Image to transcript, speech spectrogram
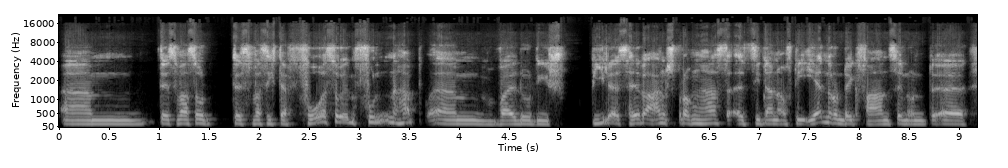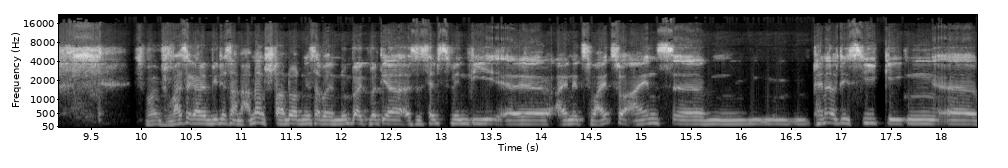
Ähm, das war so das, was ich davor so empfunden habe, ähm, weil du die Spieler selber angesprochen hast, als sie dann auf die Ehrenrunde gefahren sind und äh, ich weiß ja gar nicht, wie das an anderen Standorten ist, aber in Nürnberg wird ja, also selbst wenn die äh, eine 2 zu 1 ähm, Penalty-Sieg gegen, äh,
